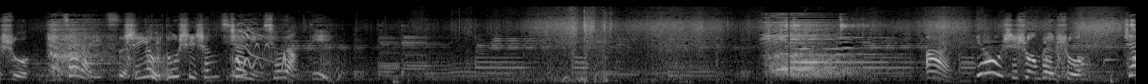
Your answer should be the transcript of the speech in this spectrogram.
数再来一次，只有都市升级占领休养地。二又是双倍数，占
